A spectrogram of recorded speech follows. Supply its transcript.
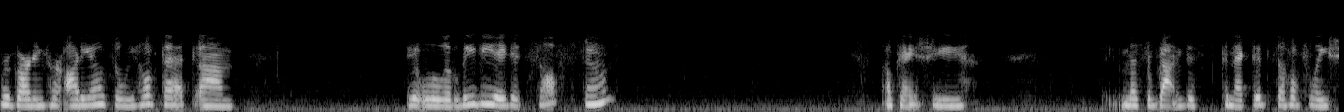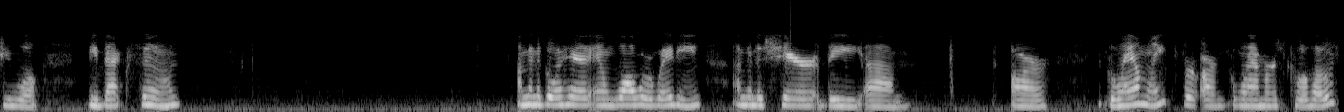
regarding her audio, so we hope that um, it will alleviate itself soon. Okay, she must have gotten disconnected, so hopefully she will be back soon. I'm going to go ahead and while we're waiting, I'm going to share the um, our Glam link for our Glamorous co-host,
